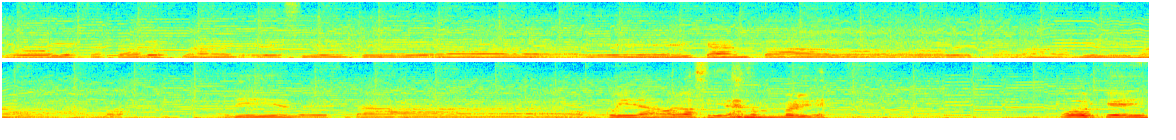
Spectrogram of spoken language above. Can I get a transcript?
Todo está tan resplandeciente, ah, encantado de toda mi mano, salir de esta oscuridad o algo así, no me olvidé. Ok.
